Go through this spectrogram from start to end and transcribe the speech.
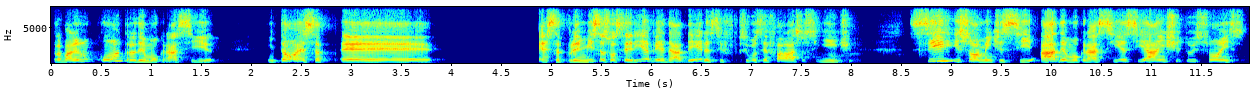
trabalhando contra a democracia. Então, essa, é, essa premissa só seria verdadeira se, se você falasse o seguinte: se e somente se há democracia, se há instituições.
